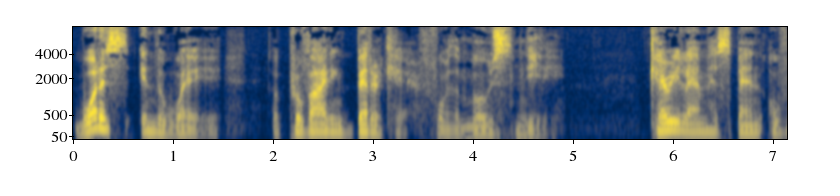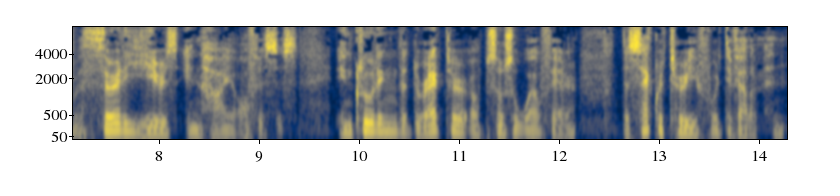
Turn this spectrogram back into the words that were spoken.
what is in the way of providing better care for the most needy. Carrie Lam has spent over 30 years in high offices, including the Director of Social Welfare, the Secretary for Development,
